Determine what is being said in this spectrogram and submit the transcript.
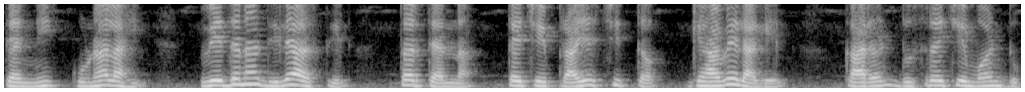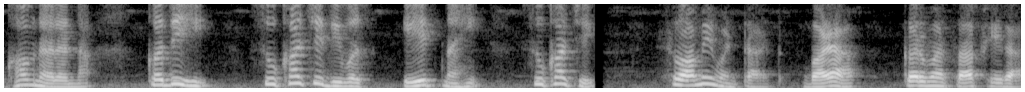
त्यांनी कुणालाही वेदना दिल्या असतील तर त्यांना त्याचे प्रायश्चित्त घ्यावे लागेल. कारण दुसऱ्याचे मन दुखावणाऱ्यांना कधीही सुखाचे दिवस येत नाही. सुखाचे स्वामी म्हणतात बाळा कर्माचा फेरा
